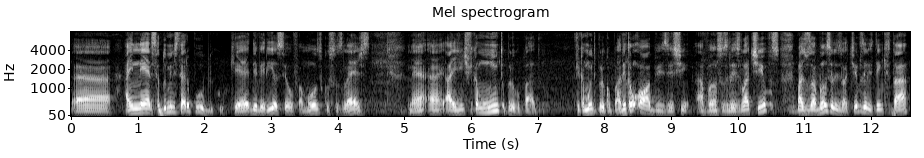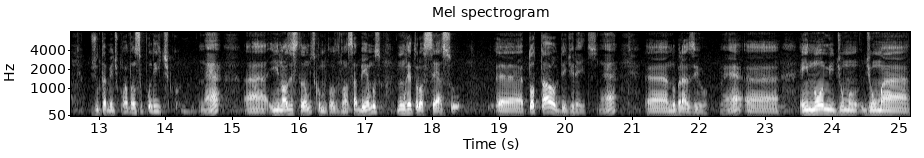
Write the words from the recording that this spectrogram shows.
é, a inércia do Ministério Público, que é, deveria ser o famoso cursos legis, né, aí a gente fica muito preocupado. Fica muito preocupado. Então, óbvio, existem avanços legislativos, mas os avanços legislativos eles têm que estar juntamente com o avanço político. Né? Ah, e nós estamos, como todos nós sabemos, num retrocesso eh, total de direitos né? Eh, no Brasil. Né? Ah, em nome de, uma, de, uma,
